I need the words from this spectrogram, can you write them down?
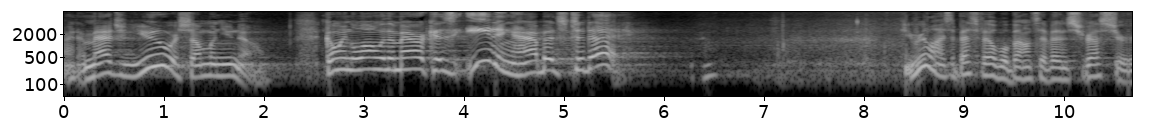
right, imagine you or someone you know going along with America's eating habits today. You realize the best available balance of evidence suggests your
